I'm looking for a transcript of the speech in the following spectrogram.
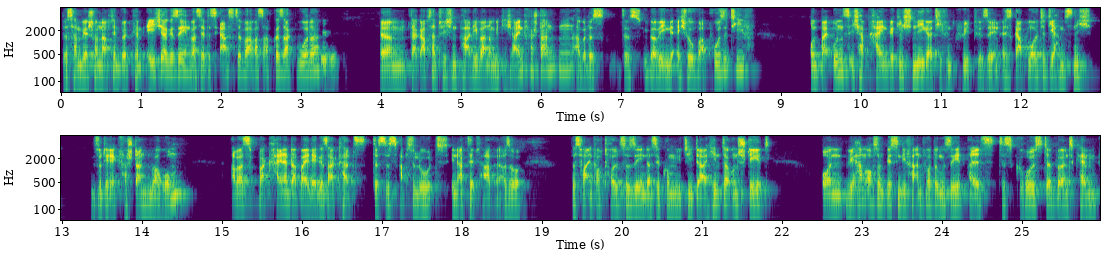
Das haben wir schon nach dem WordCamp Asia gesehen, was ja das erste war, was abgesagt wurde. Mhm. Ähm, da gab es natürlich ein paar, die waren damit nicht einverstanden, aber das, das überwiegende Echo war positiv. Und bei uns, ich habe keinen wirklich negativen Tweet gesehen. Es gab Leute, die haben es nicht so direkt verstanden, warum. Aber es war keiner dabei, der gesagt hat, das ist absolut inakzeptabel. Also das war einfach toll zu sehen, dass die Community da hinter uns steht. Und wir haben auch so ein bisschen die Verantwortung gesehen, als das größte Burnt Camp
